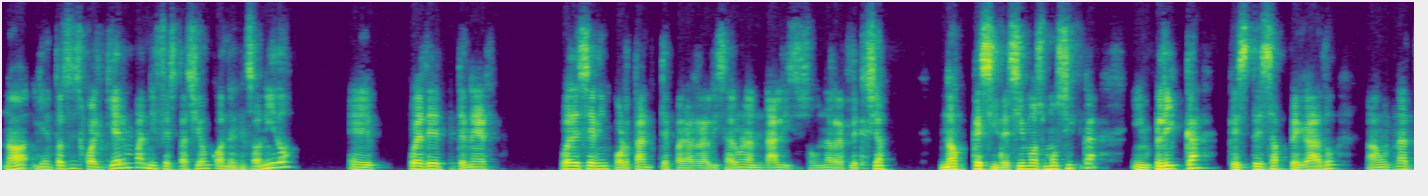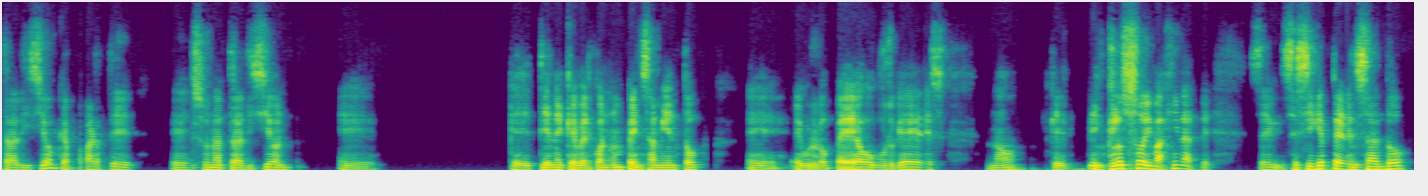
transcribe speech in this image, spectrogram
¿no? Y entonces cualquier manifestación con el sonido eh, puede tener, puede ser importante para realizar un análisis o una reflexión. No que si decimos música implica que estés apegado a una tradición que aparte es una tradición eh, que tiene que ver con un pensamiento eh, europeo, burgués, ¿no? Que incluso, imagínate, se, sigue pensando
